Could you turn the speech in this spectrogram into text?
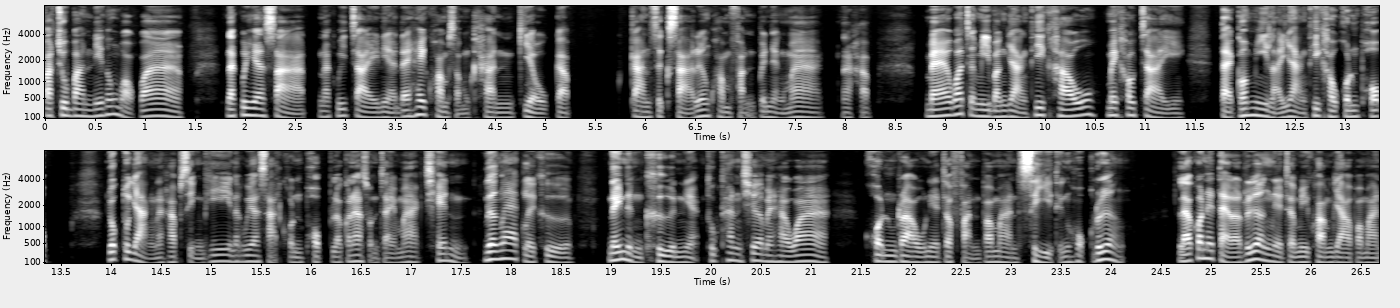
ปัจจุบันนี้ต้องบอกว่า นักวิทยาศาสตร์ นักวิจัยเนี่ยได้ให้ความสำคัญเกี่ยวกับการศึกษาเรื่องความฝันเป็นอย่างมากนะครับ แม้ว่าจะมีบางอย่างที่เขาไม่เข้าใจ แต่ก็มีหลายอย่างที่เขาค้นพบ ยกตัวอย่างนะครับ สิ่งที่นักวิทยาศาสตร์ค้นพบ แล้วก็น่าสนใจมาก เช่น เรื่องแรกเลยคือ ในหนึ่งคืนเนี่ยทุกท่านเชื่อไหมฮะว่า คนเราเนี่ยจะฝันประมาณ 4-6 เรื่อง แล้วก็ในแต่ละเรื่องเนี่ยจะมีความยาวประมาณ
